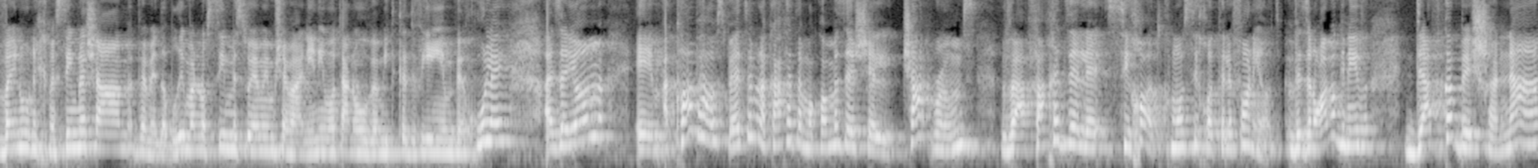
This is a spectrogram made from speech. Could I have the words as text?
והיינו נכנסים לשם ומדברים על נושאים מסוימים שמעניינים אותנו ומתכתבים וכולי, אז היום אה, ה Clubhouse בעצם לקח את המקום הזה של chat rooms והפך את זה לשיחות, כמו שיחות טלפוניות. וזה נורא מגניב, דווקא בשנה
